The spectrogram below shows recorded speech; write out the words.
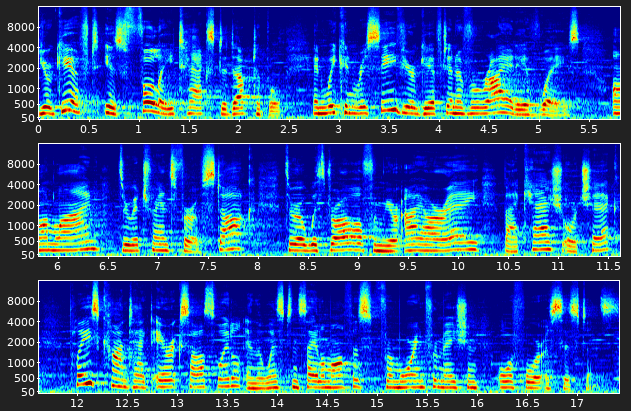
Your gift is fully tax deductible, and we can receive your gift in a variety of ways online, through a transfer of stock, through a withdrawal from your IRA, by cash or check. Please contact Eric Salzwedel in the Winston-Salem office for more information or for assistance.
